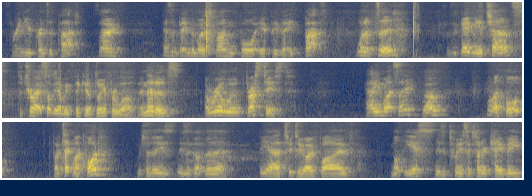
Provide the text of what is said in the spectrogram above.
a 3D printed part. So, hasn't been the most fun for FPV. But, what it did is it gave me a chance to try out something I've been thinking of doing for a while, and that is a real world thrust test. How you might say? Well, what I thought, if I take my quad, which are these, these have got the BR2205, not the S, these are 2600 kV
